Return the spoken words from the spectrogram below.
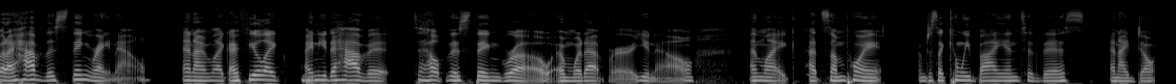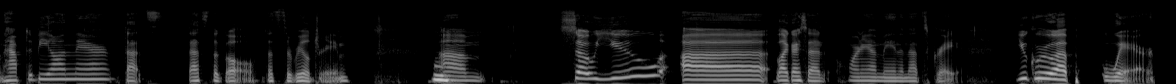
but I have this thing right now. And I'm like, I feel like I need to have it to help this thing grow and whatever, you know? And like at some point, I'm just like, can we buy into this and I don't have to be on there? That's that's the goal. That's the real dream. Hmm. Um so you uh like I said, horny on main, and that's great. You grew up where?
